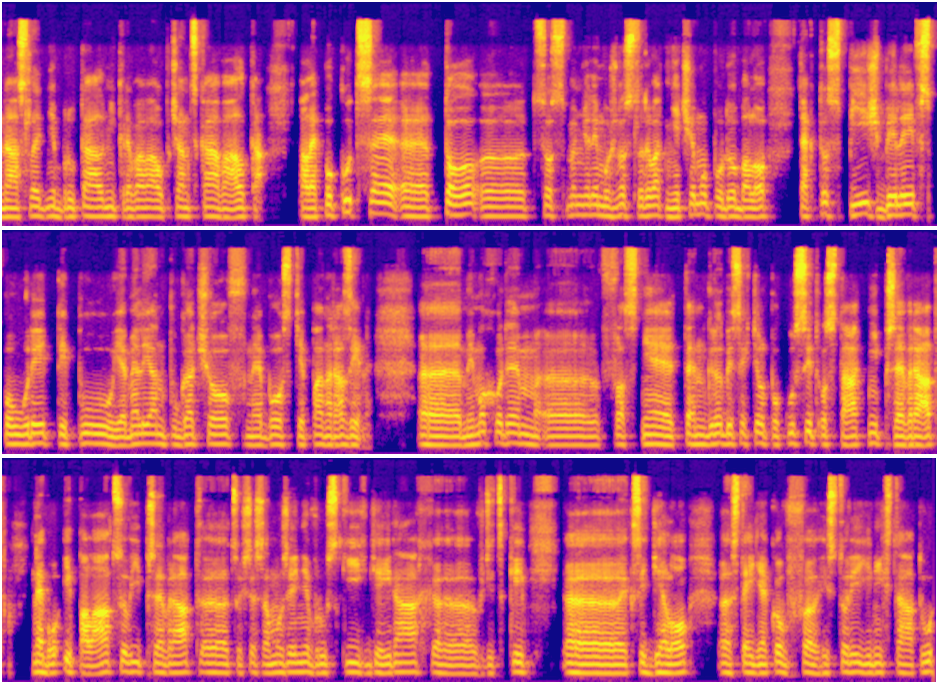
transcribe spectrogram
následně brutální krvavá občanská válka. Ale pokud se to, co jsme měli možnost sledovat, něčemu podobalo, tak to spíš byly vzpoury typu Jemelian Pugačov, nebo Stěpan Razin. E, mimochodem, vlastně ten, kdo by se chtěl pokusit o státní převrat nebo i palácový převrat, což se samozřejmě v ruských dějinách vždycky jak si dělo, stejně jako v historii jiných států,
